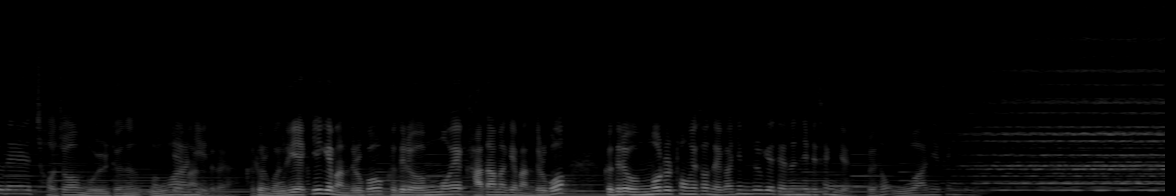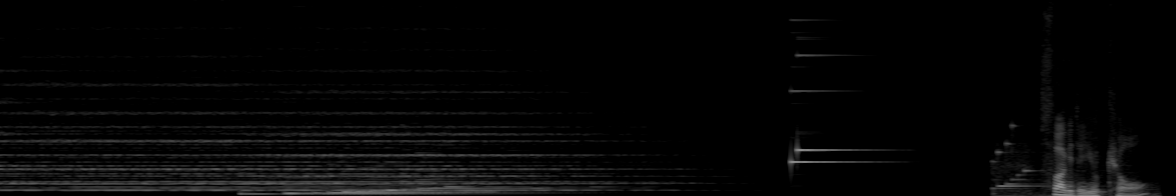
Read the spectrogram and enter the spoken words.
소인들의 젖어 물드는 우환이 있더라. 그들 무리에 끼게 만들고 그들의 음모에 가담하게 만들고 그들의 음모를 통해서 내가 힘들게 되는 일이 생겨요. 그래서 우환이 생기는. 수학 이제 6교 예,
